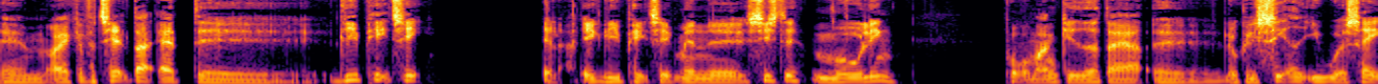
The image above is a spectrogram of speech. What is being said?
Øhm, og jeg kan fortælle dig, at øh, lige pt, eller ikke lige pt, men øh, sidste måling på, hvor mange geder der er øh, lokaliseret i USA,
